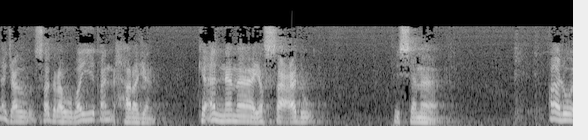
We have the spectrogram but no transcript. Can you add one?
يجعل صدره ضيقا حرجا كأنما يصعد في السماء. قالوا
